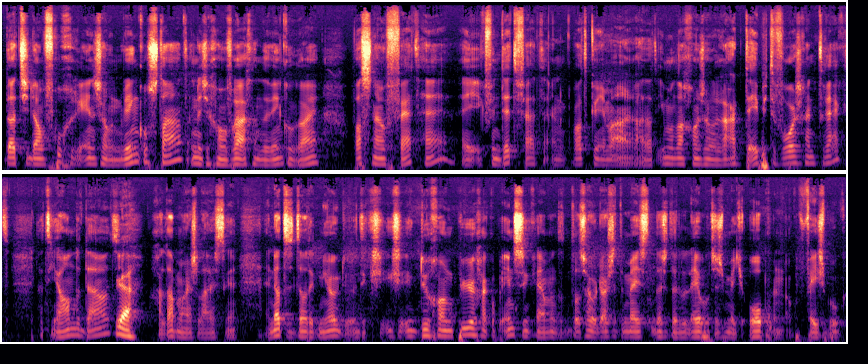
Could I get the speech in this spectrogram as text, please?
dat je dan vroeger in zo'n winkel staat en dat je gewoon vraagt aan de winkelguy, wat is nou vet, hè? Hey, ik vind dit vet en wat kun je me aanraden? Dat iemand dan gewoon zo'n raar tapeje tevoorschijn trekt, dat hij handen duwt. Ja. Ga dat maar eens luisteren. En dat is dat ik nu ook doe. Want ik, ik, ik doe gewoon puur, ga ik op Instagram, want dat, zo, daar zitten de meeste, daar zitten de labeltjes een beetje op en op Facebook.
